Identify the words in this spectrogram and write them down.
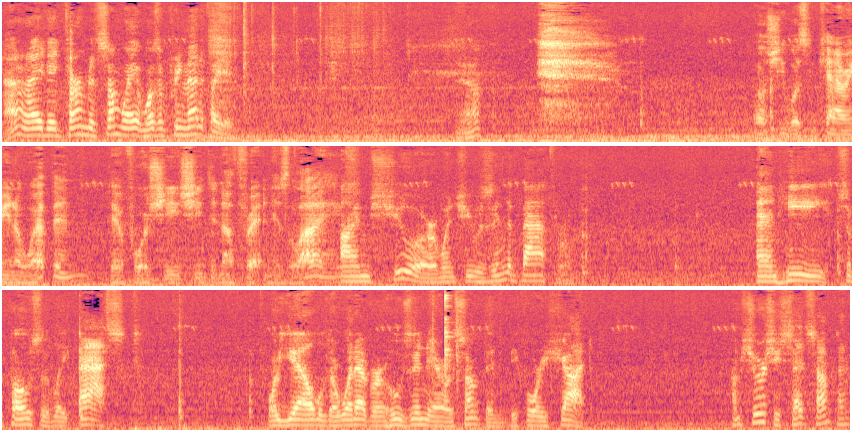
I don't know. They determined some way it wasn't premeditated. Yeah. Well, she wasn't carrying a weapon, therefore she she did not threaten his life. I'm sure when she was in the bathroom and he supposedly asked or yelled or whatever who's in there or something before he shot. I'm sure she said something.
